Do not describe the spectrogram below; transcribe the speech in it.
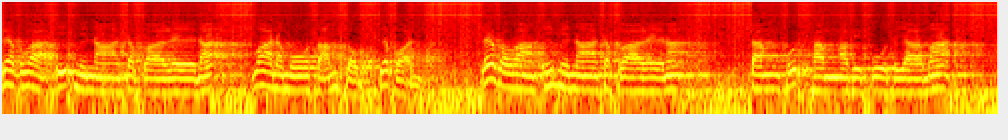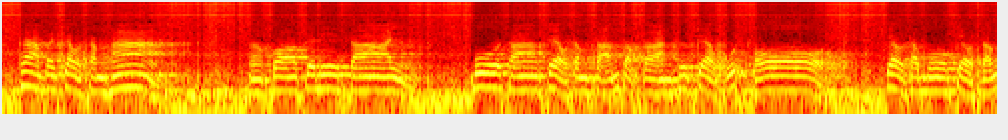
เรียกว่าอิมินาสกาเลนะว่านโมสามจบเสียก่อน แล้วก็ว่าอิมินาสกาเลนะตังพุทธังอภิปูสยามะข้าพระเจ้าสังห้ากอเกดีทราย บูชาแก้วทั้งสามประการคือแก้วพุทโธแก้วธโมแก้วสัง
